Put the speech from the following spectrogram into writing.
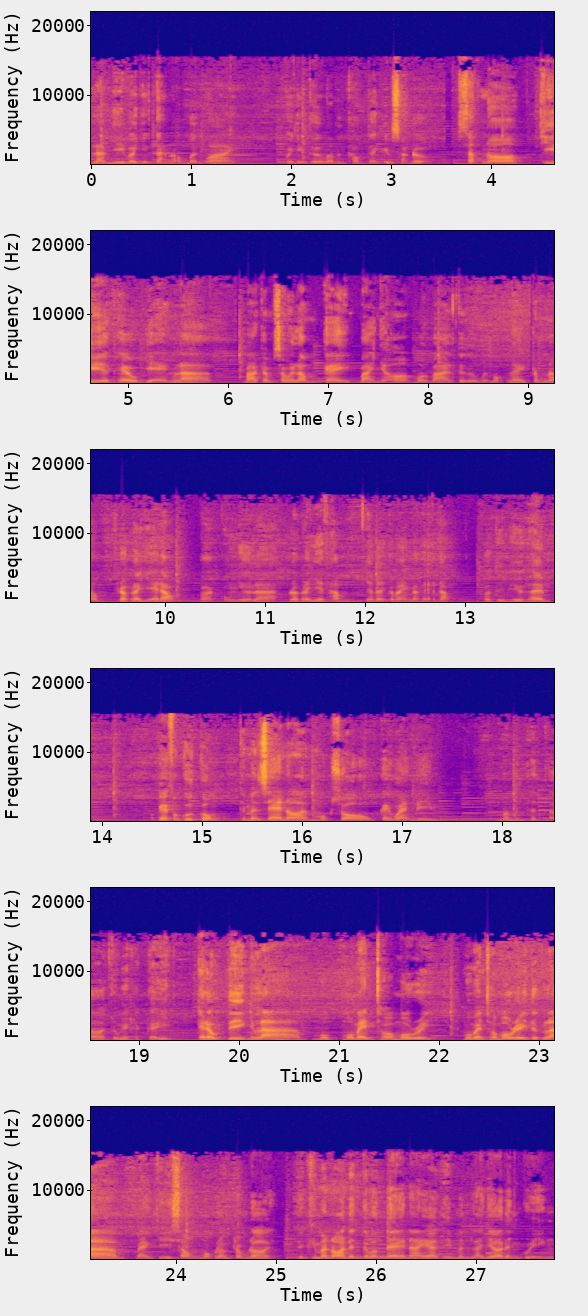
làm gì với những tác động bên ngoài với những thứ mà mình không thể kiểm soát được. Sách nó chia theo dạng là 365 cái bài nhỏ, mỗi bài tương ứng với một ngày trong năm, rất là dễ đọc và cũng như là rất là dễ thấm, cho nên các bạn có thể đọc và tìm hiểu thêm. Ok, phần cuối cùng thì mình sẽ nói một số cái quan điểm mà mình thích ở chủ nghĩa khắc kỷ. Cái đầu tiên là một momento mori. Momento Mori tức là bạn chỉ sống một lần trong đời. Thì khi mà nói đến cái vấn đề này thì mình lại nhớ đến quyển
